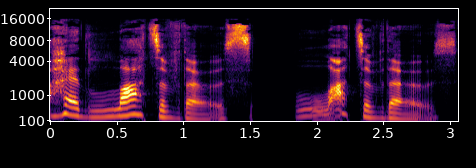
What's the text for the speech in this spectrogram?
I had lots of those, lots of those,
